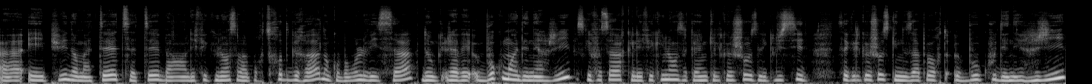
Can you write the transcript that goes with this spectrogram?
Euh, et puis dans ma tête, c'était ben les féculents, ça m'apporte trop de gras, donc on va enlever ça. Donc j'avais beaucoup moins d'énergie parce qu'il faut savoir que les féculents, c'est quand même quelque chose, les glucides, c'est quelque chose qui nous apporte beaucoup d'énergie.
